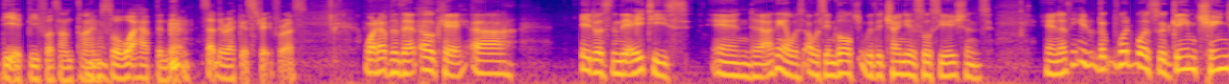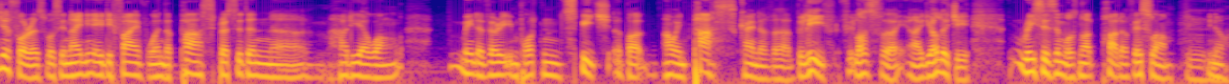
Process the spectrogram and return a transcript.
DAP, for some time. Mm-hmm. So what happened then? Set the record straight for us. What happened then? Okay. Uh, it was in the 80s, and uh, I think I was, I was involved with the Chinese associations. And I think it, the, what was a game changer for us was in 1985 when the PAS president, uh, Hadi Awang, made a very important speech about how, in past kind of uh, belief, philosophy, ideology, racism was not part of Islam, mm-hmm. you know,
